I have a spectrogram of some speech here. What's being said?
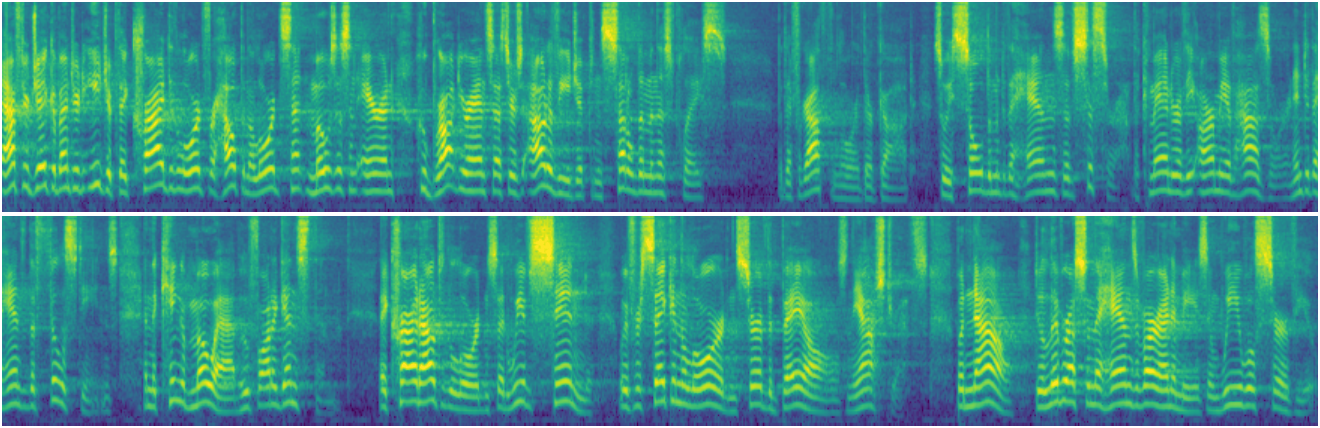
After Jacob entered Egypt, they cried to the Lord for help, and the Lord sent Moses and Aaron, who brought your ancestors out of Egypt and settled them in this place. But they forgot the Lord their God so he sold them into the hands of Sisera, the commander of the army of Hazor, and into the hands of the Philistines and the king of Moab, who fought against them. They cried out to the Lord and said, We have sinned. We have forsaken the Lord and served the Baals and the Ashtoreths. But now deliver us from the hands of our enemies, and we will serve you.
